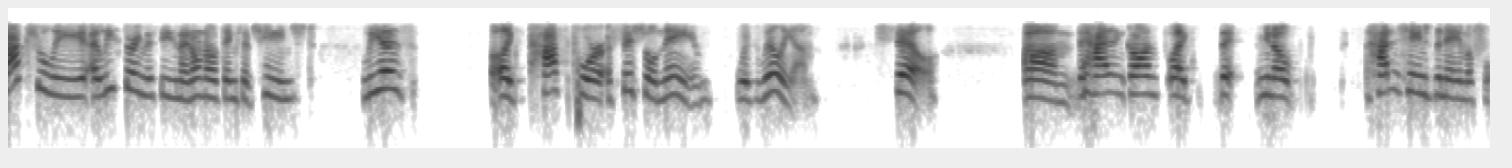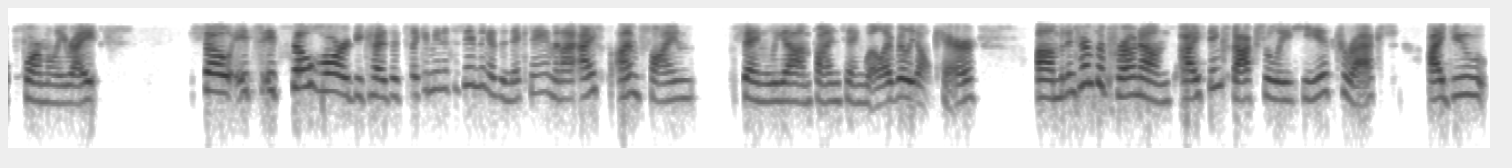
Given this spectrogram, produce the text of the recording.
factually, at least during the season, I don't know if things have changed. Lia's like passport official name was William. Still, um, they hadn't gone like they, you know, hadn't changed the name of, formally, right? So it's it's so hard because it's like I mean it's the same thing as a nickname, and I, I I'm fine saying Lia, I'm fine saying Will. I really don't care. Um, but in terms of pronouns, I think factually he is correct. I do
